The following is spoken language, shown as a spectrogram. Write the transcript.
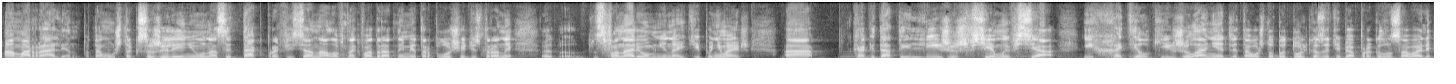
аморален, потому что, к сожалению, у нас и так профессионалов на квадратный метр площади страны э, с фонарем не найти, понимаешь? А когда ты лижешь всем и вся их хотелки и желания для того, чтобы только за тебя проголосовали,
